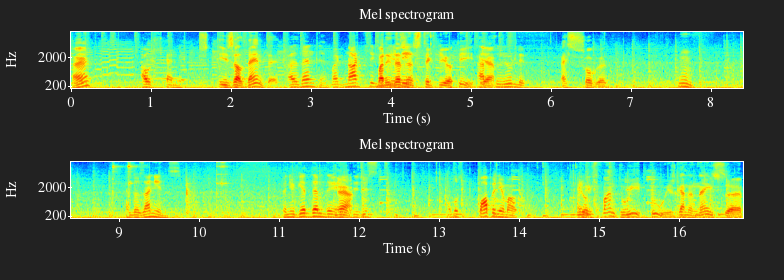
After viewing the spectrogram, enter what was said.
Huh? Outstanding. It's al dente, Al dente, but not sticking but it doesn't teeth. stick to your teeth. Yeah, Absolutely. that's so good. And those onions. When you get them, they, Yeah. they just almost pop in your mouth. And it's fun to eat too. It's got a nice, uh,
